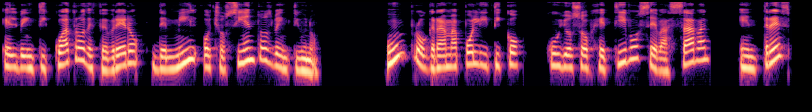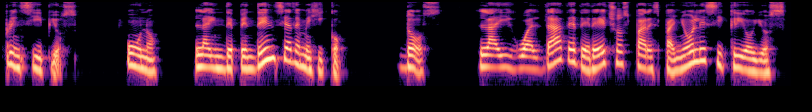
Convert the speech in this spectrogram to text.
el 24 de febrero de 1821, un programa político cuyos objetivos se basaban en tres principios. 1. La independencia de México. 2. La igualdad de derechos para españoles y criollos.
